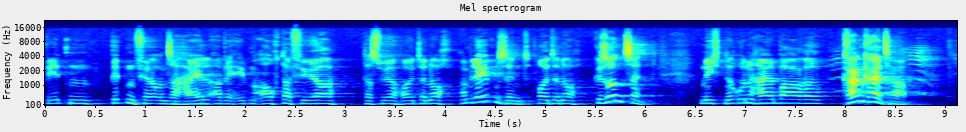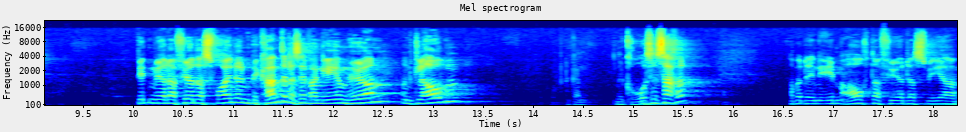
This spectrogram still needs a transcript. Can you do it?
beten, bitten für unser Heil, aber eben auch dafür, dass wir heute noch am Leben sind, heute noch gesund sind, nicht eine unheilbare Krankheit haben. Bitten wir dafür, dass Freunde und Bekannte das Evangelium hören und glauben, eine große Sache, aber dann eben auch dafür, dass wir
